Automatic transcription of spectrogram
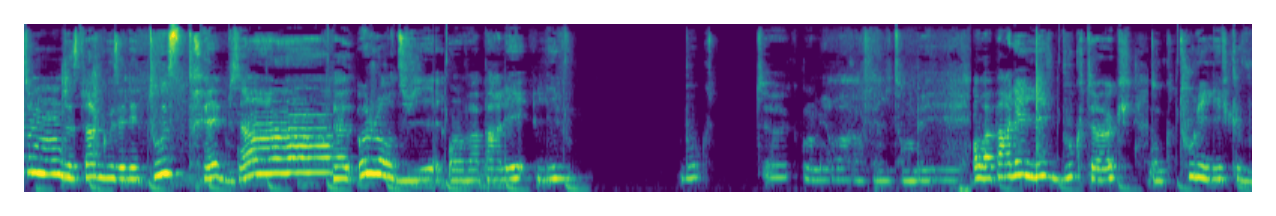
tout le monde, j'espère que vous allez tous très bien. Euh, Aujourd'hui, on va parler livre BookTok. Mon miroir a failli tomber. On va parler livre BookTok. Donc tous les livres que vous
